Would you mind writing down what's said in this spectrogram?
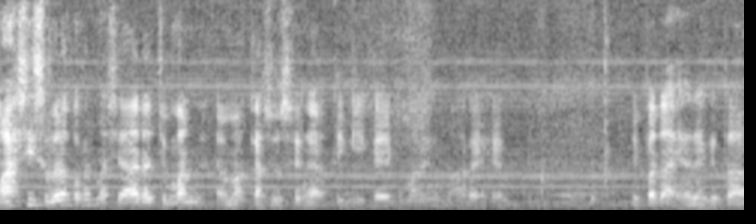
masih sebenarnya covid masih ada cuman emang kasusnya nggak tinggi kayak kemarin-kemarin. Ya pada akhirnya kita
